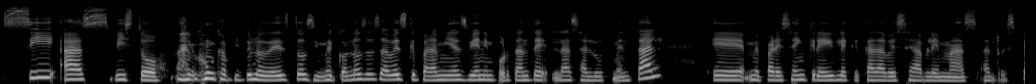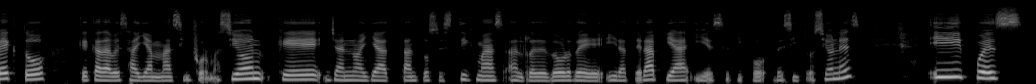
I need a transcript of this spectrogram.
si has visto algún capítulo de esto, si me conoces, sabes que para mí es bien importante la salud mental. Eh, me parece increíble que cada vez se hable más al respecto, que cada vez haya más información, que ya no haya tantos estigmas alrededor de ir a terapia y ese tipo de situaciones. Y pues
